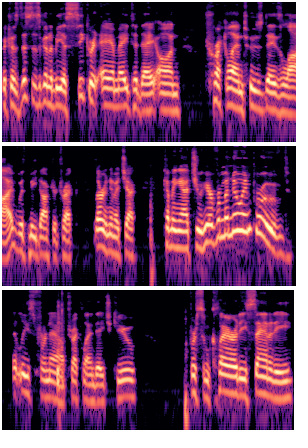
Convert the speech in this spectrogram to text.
Because this is going to be a secret AMA today on Trekland Tuesdays Live with me, Dr. Trek Larry Nemecek, coming at you here from a new improved, at least for now, Trekland HQ for some clarity, sanity,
